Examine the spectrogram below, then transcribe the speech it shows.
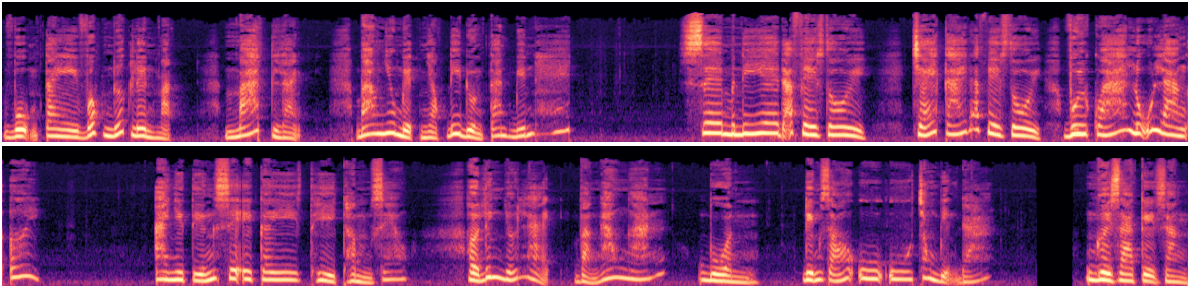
vụm tay vốc nước lên mặt, mát lạnh, bao nhiêu mệt nhọc đi đường tan biến hết. Semenie đã về rồi, ché cái đã về rồi, vui quá lũ làng ơi. Ai như tiếng CEK thì thầm reo. Hờ Linh nhớ lại và ngao ngán, buồn, tiếng gió u u trong miệng đá. Người già kể rằng,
